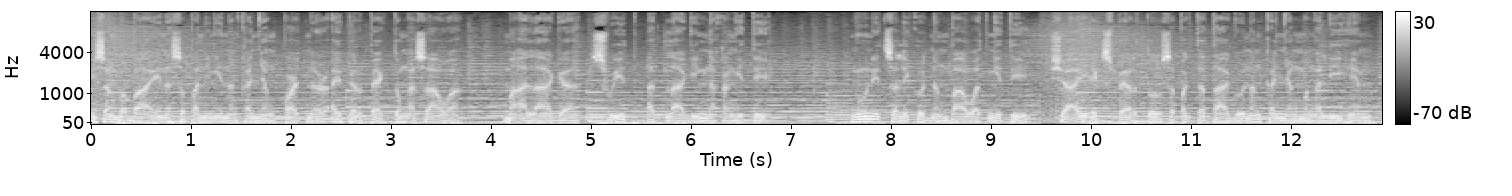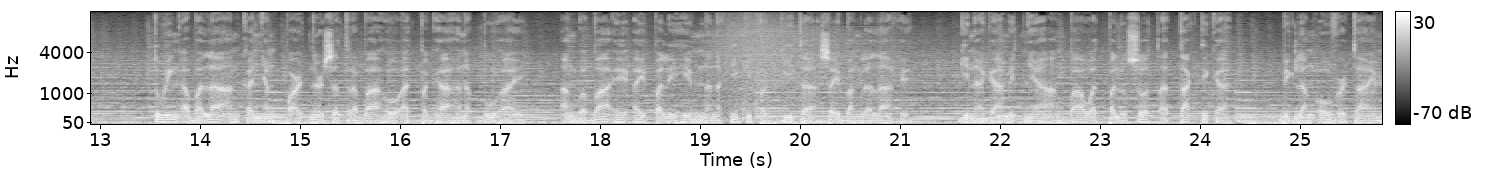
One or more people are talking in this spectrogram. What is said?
Isang babae na sa paningin ng kanyang partner ay perpektong asawa, maalaga, sweet at laging nakangiti. Ngunit sa likod ng bawat ngiti, siya ay eksperto sa pagtatago ng kanyang mga lihim. Tuwing abala ang kanyang partner sa trabaho at paghahanap buhay, ang babae ay palihim na nakikipagkita sa ibang lalaki. Ginagamit niya ang bawat palusot at taktika, biglang overtime,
